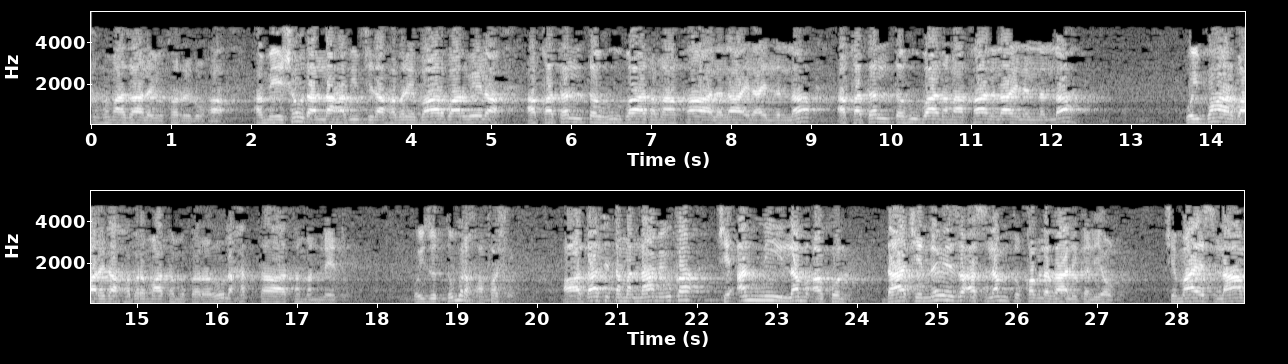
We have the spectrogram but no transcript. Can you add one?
شو فما زال يكررها همیشه د الله حبيب چې دا خبره بار بار ویلا اقتلته بعد ما قال لا اله الا الله اقتلته بعد ما قال لا اله الا الله وی بار بار دا خبر ما ته مکررو لحتا تمنیتو وی زه دمر خفشو عادت تمنا مې وکا چې انی لم اکن دا چې نوې ز اسلم تو قبل ذلک اليوم چې ما اسلام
